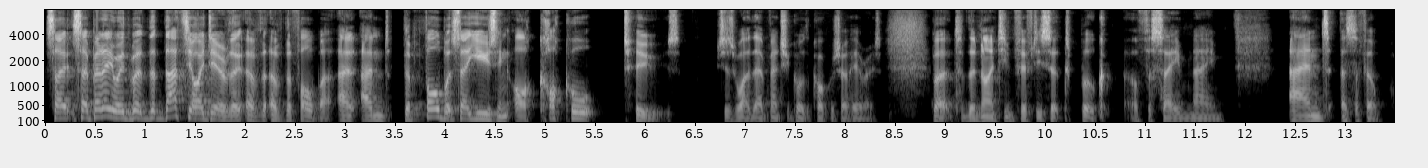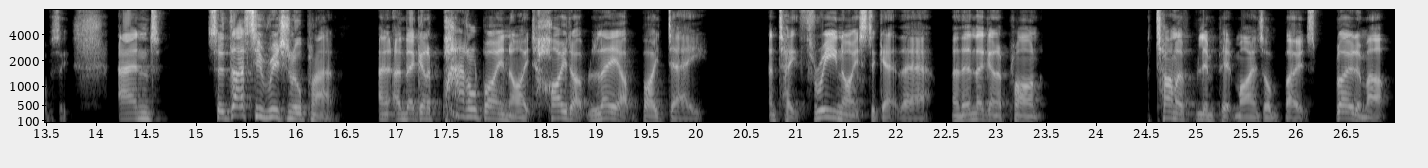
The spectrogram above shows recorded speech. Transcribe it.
So, so, but anyway, but th- that's the idea of the of the, of the Folbot, and, and the Folbots they're using are Cockle twos, which is why they're eventually called the Cockleshell Heroes, but the 1956 book of the same name, and as the film, obviously, and so that's the original plan, and, and they're going to paddle by night, hide up, lay up by day, and take three nights to get there, and then they're going to plant a ton of limpet mines on boats, blow them up,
